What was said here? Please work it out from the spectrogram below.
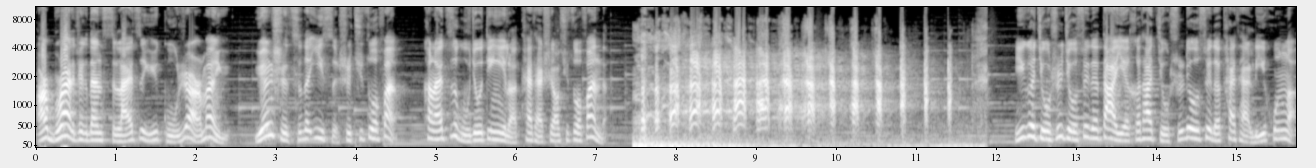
而 bride 这个单词来自于古日耳曼语，原始词的意思是去做饭。看来自古就定义了太太是要去做饭的。一个九十九岁的大爷和他九十六岁的太太离婚了，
